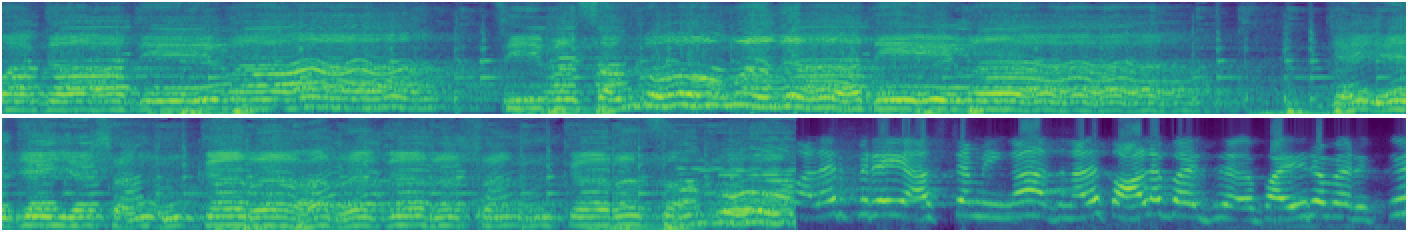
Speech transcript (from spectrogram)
மகாதேவ சிவ சம்போ மகாதேவ. ஜெய ஜெய சங்கர அரகர சங்கர சம்போ. வளர்பிறை அஷ்டமிங்க. அதனால கால பைர- பைரவருக்கு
